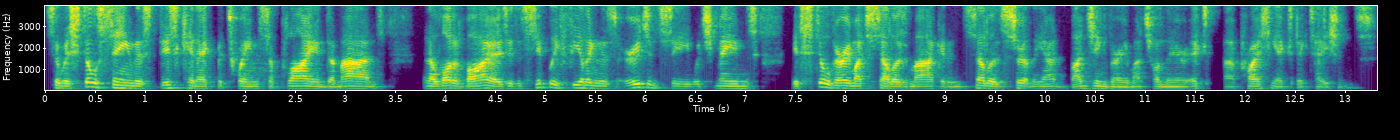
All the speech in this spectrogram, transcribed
So we're still seeing this disconnect between supply and demand. And a lot of buyers are just simply feeling this urgency, which means it's still very much sellers' market, and sellers certainly aren't budging very much on their ex- uh, pricing expectations.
